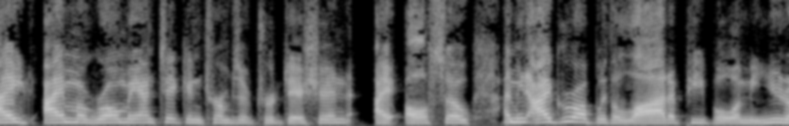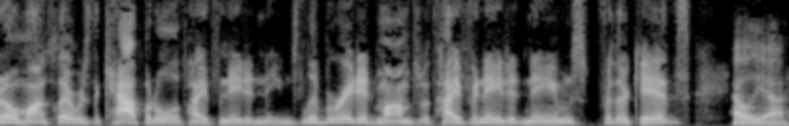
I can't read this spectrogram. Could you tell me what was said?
I I'm a romantic in terms of tradition. I also I mean, I grew up with a lot of people. I mean, you know Montclair was the capital of hyphenated names. Liberated moms with hyphenated names for their kids. Hell yeah.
